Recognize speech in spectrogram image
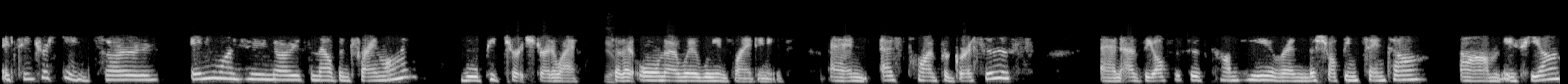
It's interesting. So anyone who knows the Melbourne train line will picture it straight away. Yep. So they all know where Williams Landing is. And as time progresses, and as the offices come here and the shopping centre um, is here,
